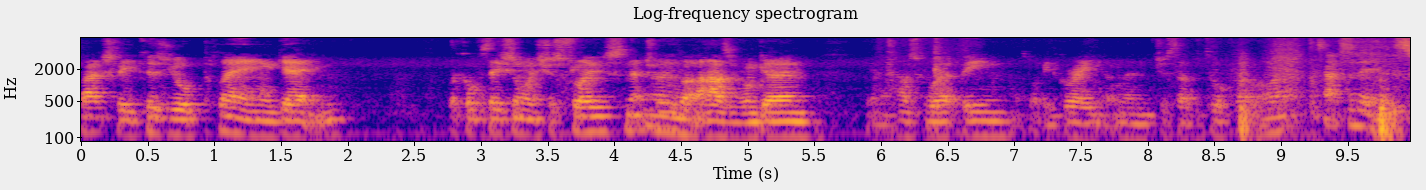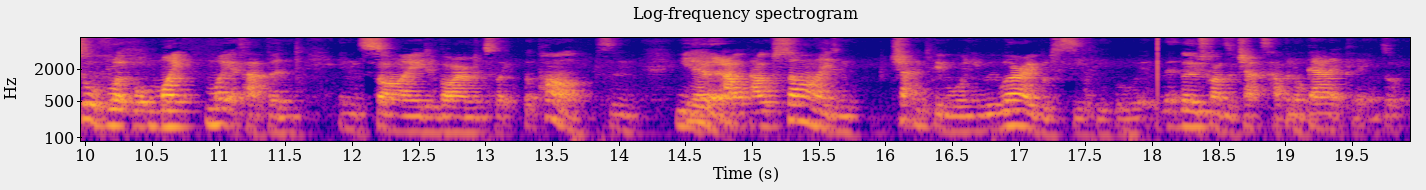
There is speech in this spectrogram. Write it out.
But actually, because you're playing a game, the conversation always just flows naturally. Mm. Like, how's everyone going? You know, how's work been? It's been great. And then just have a talk about it that. Absolutely. It's sort of like what might might have happened inside environments like the parks and you know Yeah. out, outside and chatting to people when you, we were able to see people. Those kinds of chats happen organically and sort of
